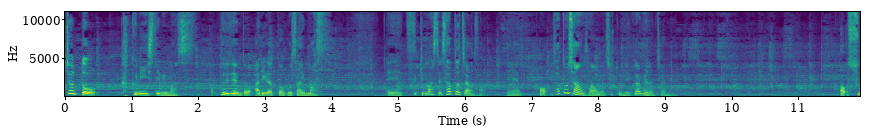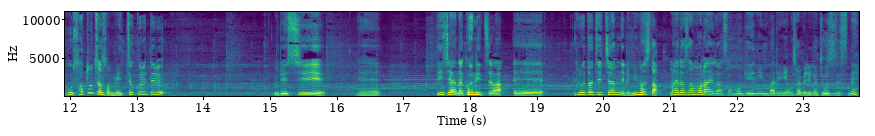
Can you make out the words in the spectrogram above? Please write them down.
ちょっと確認してみます。プレゼントありがとうございます。えー、続きましてさとちゃんさん、えー、あさとちゃんさんはちょっと2回目になっちゃうね。あすごいさとちゃんさんめっちゃくれてる。嬉しい、えー、DJ アナこんにちは。えーフロタチャンネル見ました。前田さんもライガーさんも芸人ばりにおしゃべりが上手ですね。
